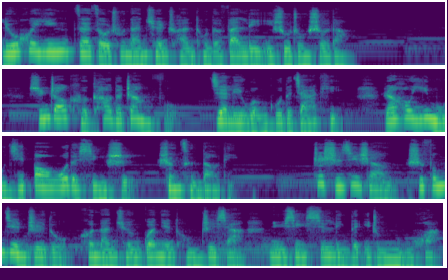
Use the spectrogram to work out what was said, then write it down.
刘慧英在《走出男权传统的藩篱》一书中说道：“寻找可靠的丈夫，建立稳固的家庭，然后以母鸡抱窝的形式生存到底。这实际上是封建制度和男权观念统治下女性心灵的一种奴化。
